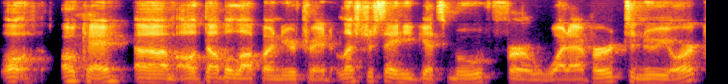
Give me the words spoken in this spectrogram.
well, okay. Um, I'll double up on your trade. Let's just say he gets moved for whatever to New York,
